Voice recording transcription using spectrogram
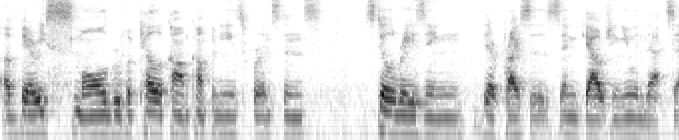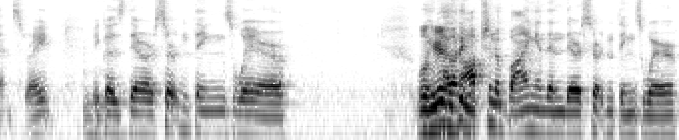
a very small group of telecom companies, for instance, still raising their prices and gouging you in that sense, right? Mm-hmm. Because there are certain things where Well, you here's have the an thing. option of buying, and then there are certain things where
